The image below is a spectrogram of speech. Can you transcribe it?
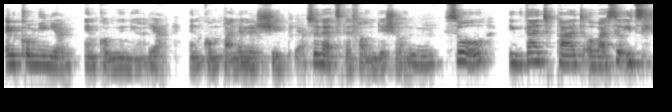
And communion. and communion Yeah. and companionship. yeah. So that's the foundation. Mm. So if that part of us, so it's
